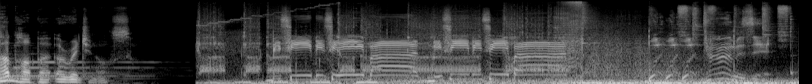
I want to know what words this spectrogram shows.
Hubhopper Originals. What, what, what time is it?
